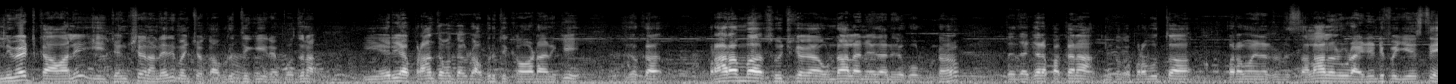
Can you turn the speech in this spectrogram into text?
ఎలివేట్ కావాలి. ఈ జంక్షన్ అనేది మంచి ఒక అభివృద్ధికి రేపు పొద్దున ఈ ఏరియా ప్రాంతం అంతా కూడా అభివృద్ధి కావడానికి ఇది ఒక ప్రారంభ సూచికగా ఉండాలనేది అనేది కోరుకుంటాను. దాని దగ్గర పక్కన ఇంకొక ప్రభుత్వ పరమైనటువంటి స్థలాలను కూడా ఐడెంటిఫై చేస్తే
